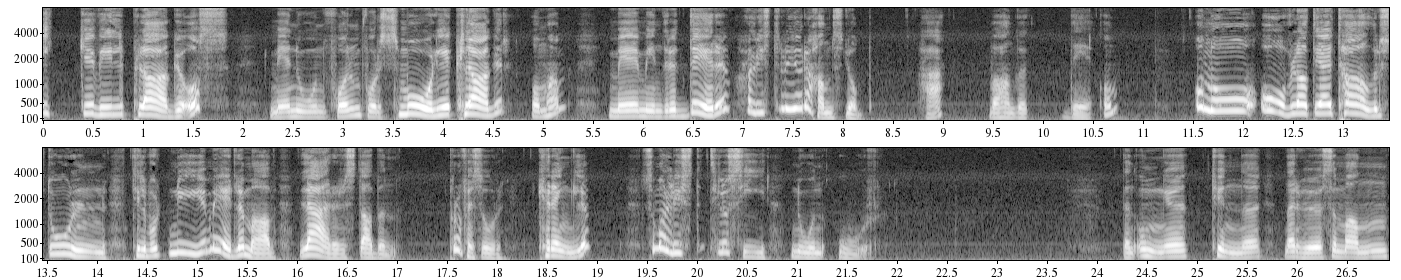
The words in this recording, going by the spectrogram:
ikke vil plage oss med noen form for smålige klager om ham, med mindre dere har lyst til å gjøre hans jobb. Hæ? Hva handlet det om? Og nå overlater jeg talerstolen til vårt nye medlem av lærerstaben, professor Krengle, som har lyst til å si noen ord. Den unge, tynne, nervøse mannen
